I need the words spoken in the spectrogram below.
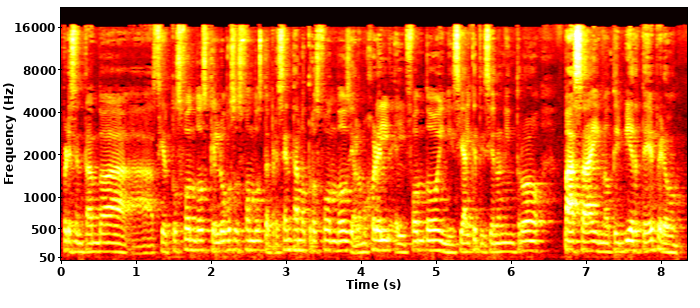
presentando a, ciertos fondos, que luego esos fondos te presentan otros fondos y a lo mejor el fondo inicial que te hicieron intro pasa y no te invierte, pero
